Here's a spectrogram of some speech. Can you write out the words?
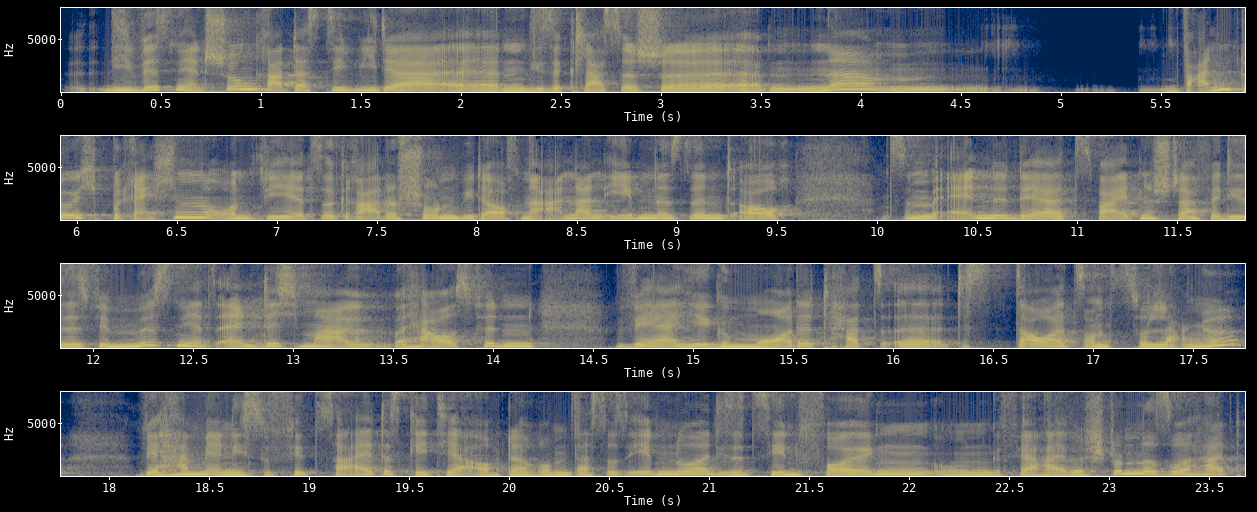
die wissen jetzt schon gerade, dass die wieder ähm, diese klassische ähm, ne, Wand durchbrechen und wir jetzt gerade schon wieder auf einer anderen Ebene sind, auch zum Ende der zweiten Staffel dieses, wir müssen jetzt endlich mal herausfinden, wer hier gemordet hat, äh, das dauert sonst zu lange. Wir haben ja nicht so viel Zeit. Es geht ja auch darum, dass es eben nur diese zehn Folgen ungefähr eine halbe Stunde so hat.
